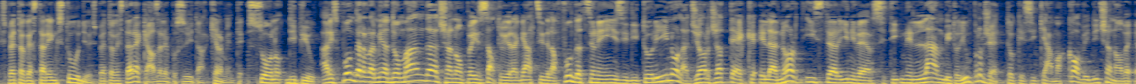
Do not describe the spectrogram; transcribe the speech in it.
rispetto a stare in studio, rispetto a stare a casa, le possibilità chiaramente sono di più. A rispondere alla mia domanda ci hanno pensato i ragazzi della Fondazione Easy di Torino, la Georgia Tech e la Northeastern University nell'ambito di un progetto che si chiama Covid-19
